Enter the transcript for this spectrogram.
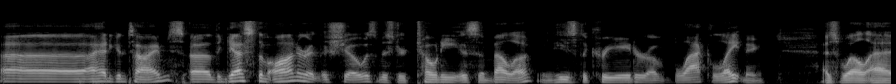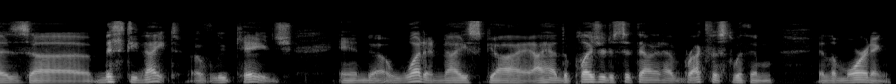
Uh, I had good times. Uh, the guest of honor at the show is Mr. Tony Isabella, and he's the creator of Black Lightning, as well as uh, Misty Knight of Luke Cage. And uh, what a nice guy! I had the pleasure to sit down and have breakfast with him in the morning,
